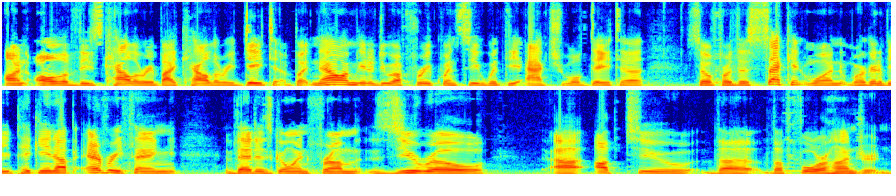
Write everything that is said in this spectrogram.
on all of these calorie by calorie data. But now I'm going to do a frequency with the actual data. So for the second one, we're going to be picking up everything that is going from zero uh, up to the, the 400.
